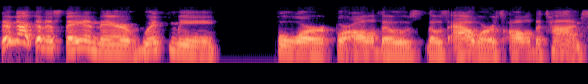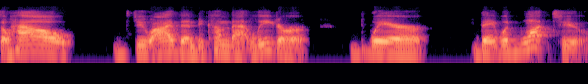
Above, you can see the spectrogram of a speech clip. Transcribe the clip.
they're not going to stay in there with me for for all of those those hours all of the time. So how do i then become that leader where they would want to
